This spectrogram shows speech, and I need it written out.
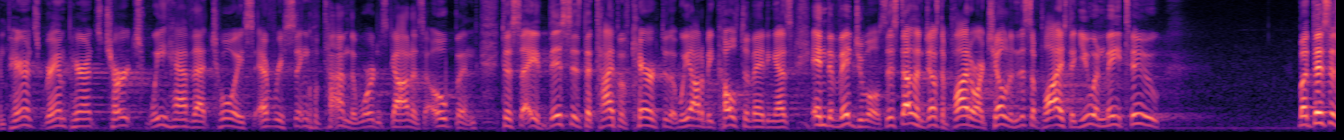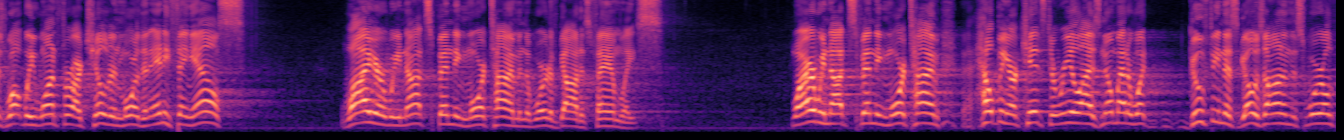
And parents, grandparents, church, we have that choice every single time the Word of God is opened to say this is the type of character that we ought to be cultivating as individuals. This doesn't just apply to our children, this applies to you and me too. But this is what we want for our children more than anything else. Why are we not spending more time in the Word of God as families? Why are we not spending more time helping our kids to realize no matter what goofiness goes on in this world,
